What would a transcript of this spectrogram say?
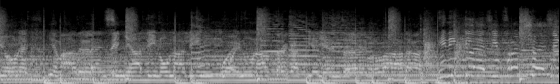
l'educazione mia madre l'ha insegnata in una lingua, in un'altra cappia niente l'hai provata. In inglese, in francese,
